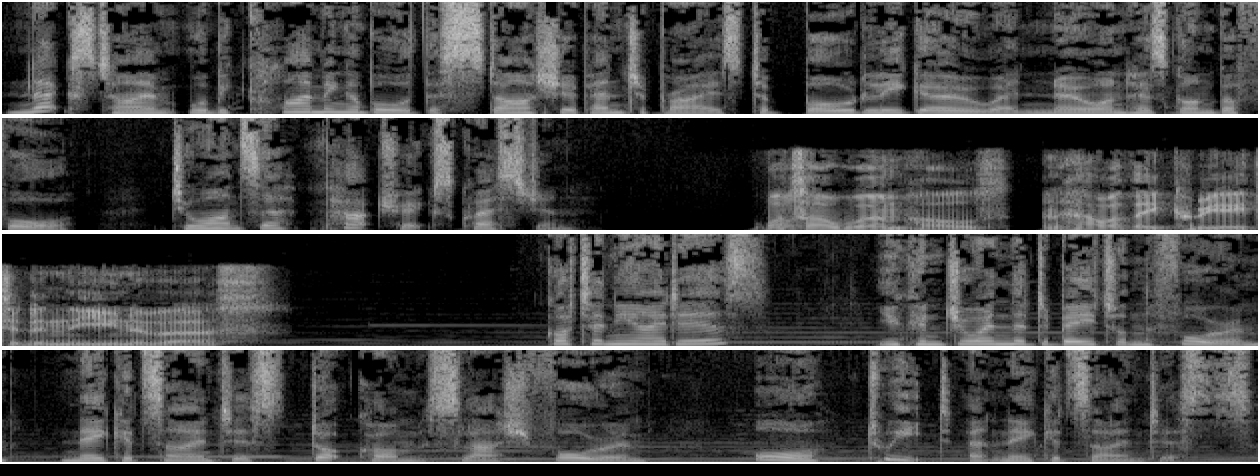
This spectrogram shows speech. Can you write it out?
Next time, we'll be climbing aboard the Starship Enterprise to boldly go where no one has gone before to answer Patrick's question. What are wormholes and how are they created in the universe? Got any ideas? You can join the debate on the forum, nakedscientist.com slash forum, or tweet at Naked Scientists.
